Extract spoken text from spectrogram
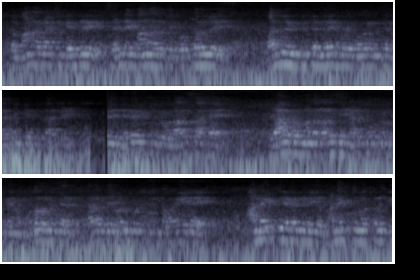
இந்த மாநகராட்சிக்கு என்று சென்னை மாநகரத்தை பொறுத்தளவு பல்வேறு திட்டங்களை நம்முடைய முதலமைச்சர் அறிவிக்க நிறைவேற்றுகிற ஒரு அரசாக திராவிட மாடல் அரசை நடத்தி கொண்டிருக்கிற முதலமைச்சர் தரத்தை வலுப்படுத்துகின்ற வகையிலே அனைத்து இடங்களிலும் அனைத்து மக்களுக்கு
